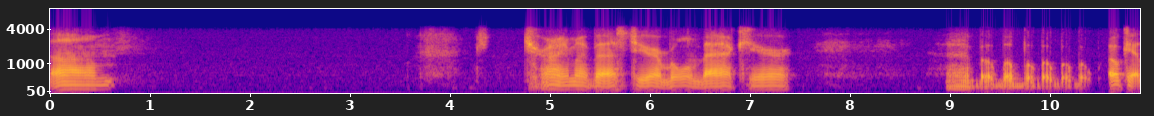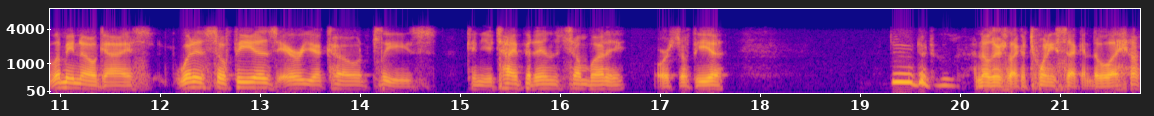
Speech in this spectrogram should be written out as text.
Um, trying my best here. I'm rolling back here. Uh, bo- bo- bo-. Okay, let me know, guys. What is Sophia's area code, please? Can you type it in, somebody or Sophia? I know there's like a 20 second delay on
